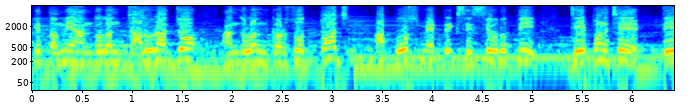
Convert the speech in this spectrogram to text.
કે તમે આંદોલન ચાલુ રાખજો, આંદોલન કરશો તો જ આ પોસ્ટ મેટ્રિક શિષ્યવૃત્તિ જે પણ છે, તે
